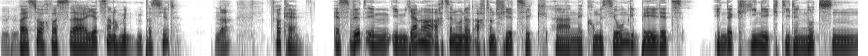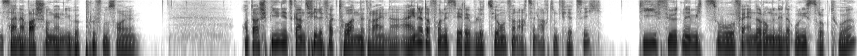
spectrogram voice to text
Mhm. Weißt du auch, was äh, jetzt da noch mit ihm passiert? Na? Okay. Es wird im, im Januar 1848 äh, eine Kommission gebildet in der Klinik, die den Nutzen seiner Waschungen überprüfen soll. Und da spielen jetzt ganz viele Faktoren mit rein. Einer davon ist die Revolution von 1848. Die führt nämlich zu Veränderungen in der Unistruktur.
